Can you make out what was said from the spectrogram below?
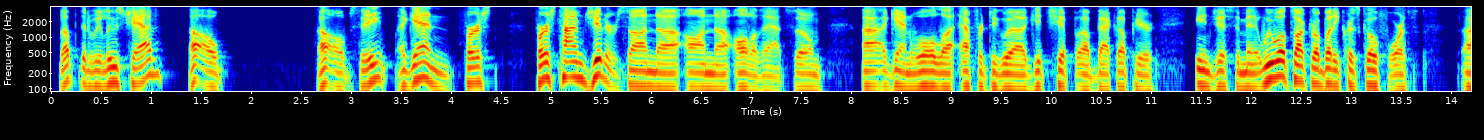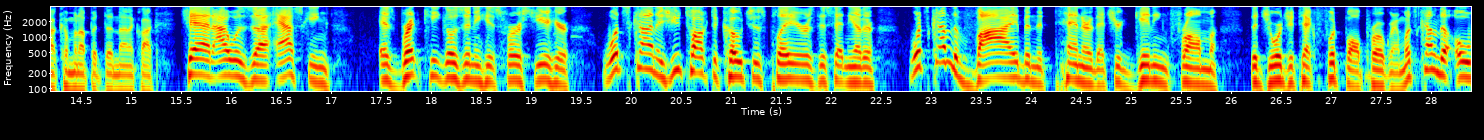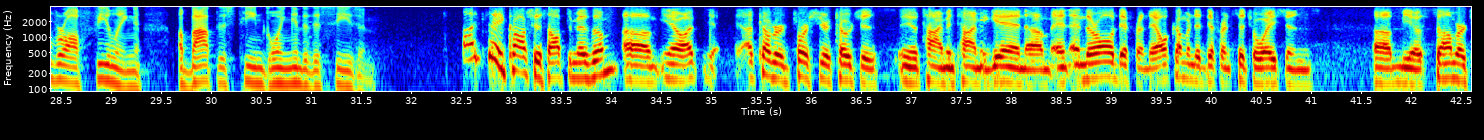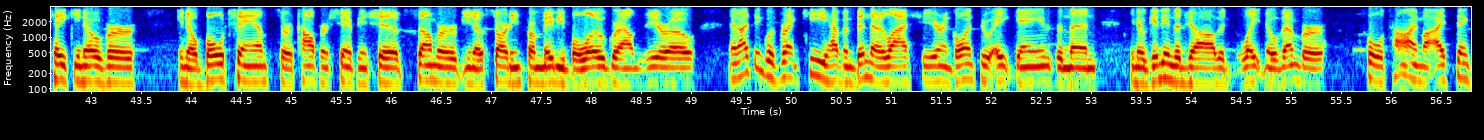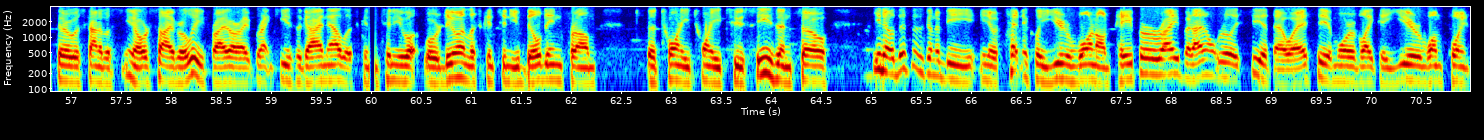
Oh, did we lose Chad? Oh. Uh oh. See again, first first time jitters on uh, on uh, all of that. So uh, again, we'll uh, effort to uh, get Chip uh, back up here in just a minute. We will talk to our buddy Chris Goforth coming up at nine o'clock. Chad, I was asking as Brent Key goes into his first year here. What's kind as you talk to coaches, players, this, that, and the other? What's kind of the vibe and the tenor that you're getting from the Georgia Tech football program? What's kind of the overall feeling about this team going into this season? I'd say cautious optimism. Um, you know, I've, I've covered first year coaches, you know, time and time again, um, and, and they're all different. They all come into different situations. Um, you know, some are taking over, you know, bowl champs or conference championships. Some are, you know, starting from maybe below ground zero. And I think with Brent Key having been there last year and going through eight games and then, you know, getting the job in late November full time, I think there was kind of a, you know, sigh of relief, right? All right, Brent Key's the guy now. Let's continue what we're doing. Let's continue building from the 2022 season. So, you know, this is going to be, you know, technically year one on paper, right? But I don't really see it that way. I see it more of like a year 1.5,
